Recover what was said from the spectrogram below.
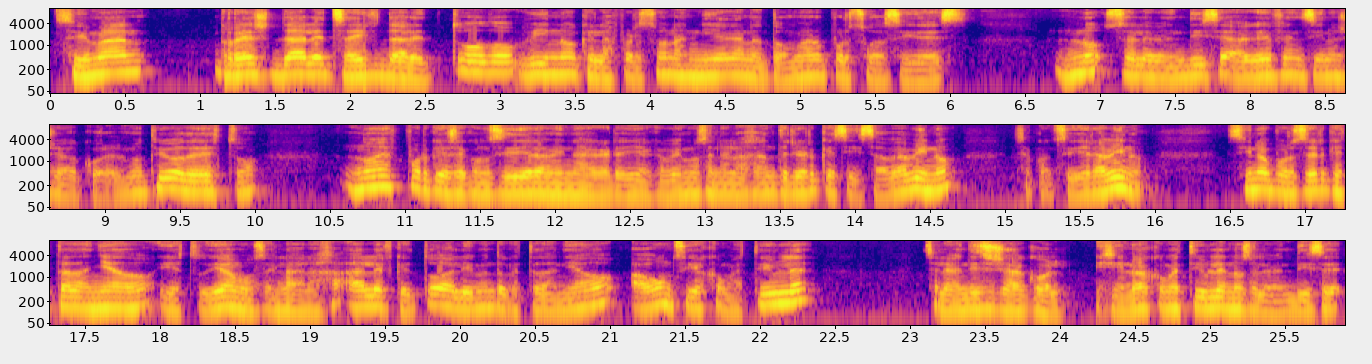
Simán Resh Dalet Saif Dalet, todo vino que las personas niegan a tomar por su acidez, no se le bendice a Gefen sino Shevakol. El motivo de esto no es porque se considera vinagre, ya que vimos en el ajá anterior que si sabe a vino, se considera vino, sino por ser que está dañado, y estudiamos en la alajá Aleph que todo alimento que está dañado, aun si es comestible, se le bendice Shevakol, y si no es comestible, no se le bendice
